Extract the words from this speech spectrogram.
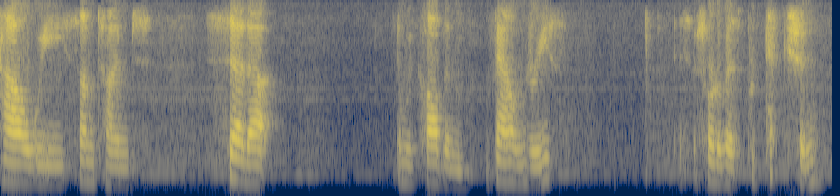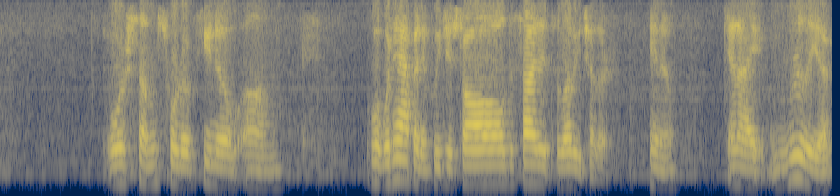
how we sometimes set up and we call them boundaries sort of as protection or some sort of, you know, um what would happen if we just all decided to love each other, you know. And I'm really a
